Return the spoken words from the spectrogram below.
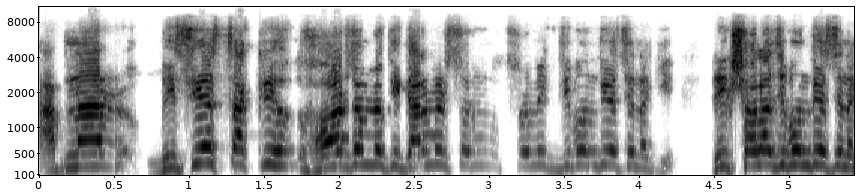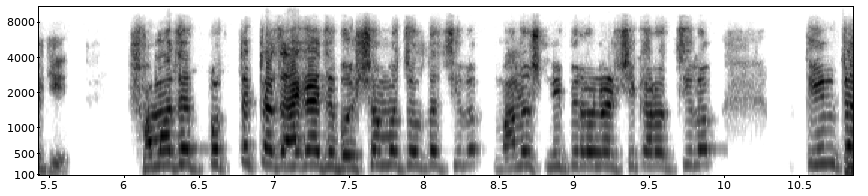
আপনার বিসিএস চাকরি হওয়ার জন্য কি গার্মেন্টস শ্রমিক জীবন দিয়েছে নাকি? রিক্সাওয়ালা জীবন দিয়েছে নাকি? সমাজের প্রত্যেকটা জায়গায় যে বৈষম্য চলতেছিল মানুষ নিপীড়নের শিকার হচ্ছিল। তিনটা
